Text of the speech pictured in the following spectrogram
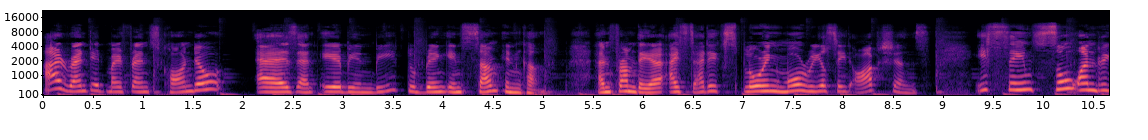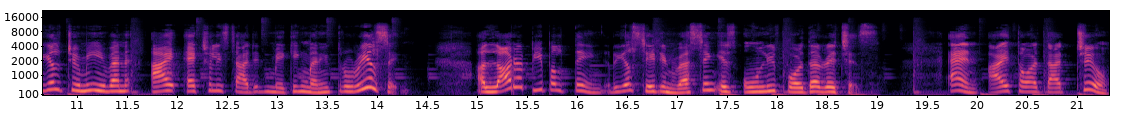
I rented my friend's condo as an Airbnb to bring in some income. And from there, I started exploring more real estate options. It seemed so unreal to me when I actually started making money through real estate. A lot of people think real estate investing is only for the riches. And I thought that too.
